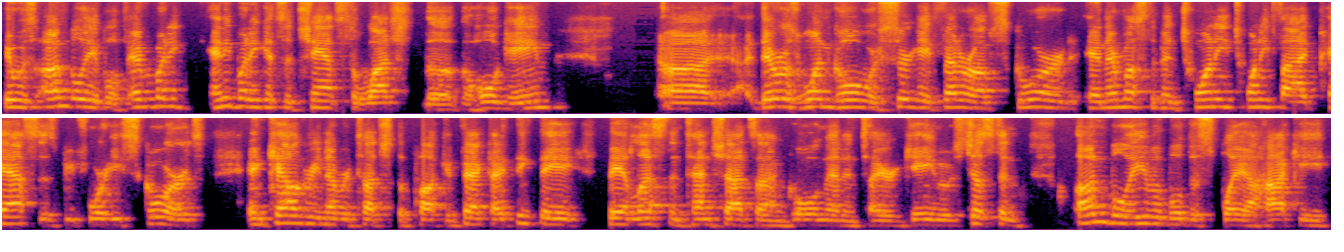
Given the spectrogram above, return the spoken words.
It was unbelievable. If everybody anybody gets a chance to watch the the whole game, uh, there was one goal where Sergei Fedorov scored, and there must have been 20, 25 passes before he scores, and Calgary never touched the puck. In fact, I think they they had less than 10 shots on goal in that entire game. It was just an unbelievable display of hockey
